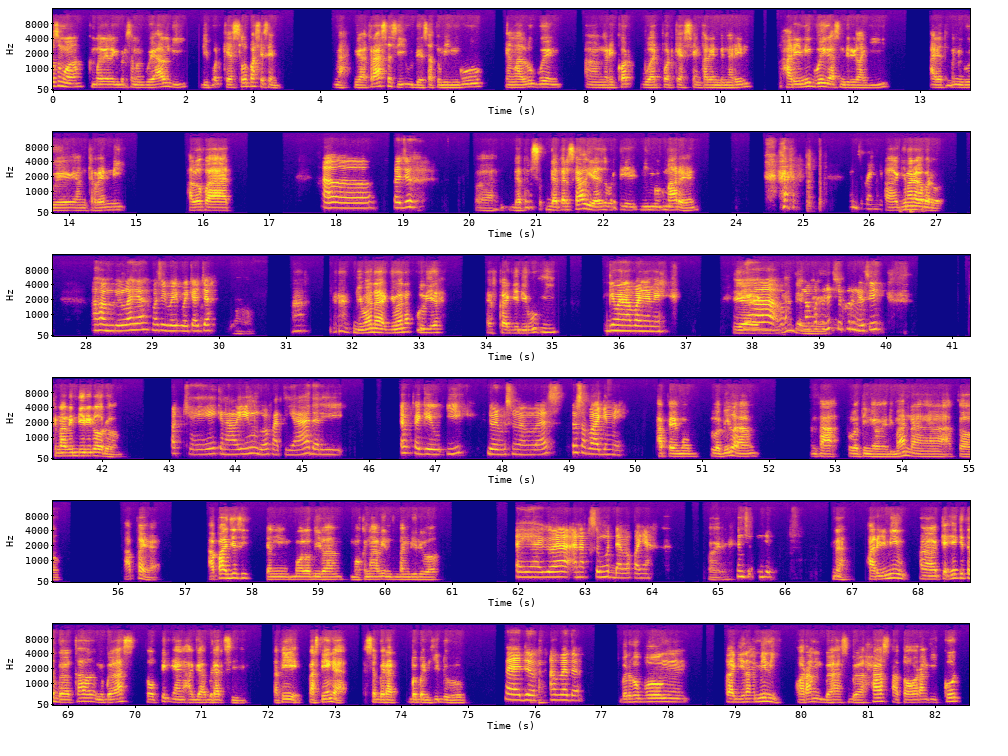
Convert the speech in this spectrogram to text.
Halo semua, kembali lagi bersama gue Aldi di podcast Lepas SMA. Nah, nggak kerasa sih, udah satu minggu yang lalu gue uh, nge-record buat podcast yang kalian dengerin. Hari ini gue nggak sendiri lagi, ada temen gue yang keren nih. Halo, Fat. Halo, waduh. Wah, datar, datar sekali ya, seperti minggu kemarin. Uh, gimana kabar lo? Alhamdulillah ya, masih baik-baik aja. Wow. Gimana gimana kuliah FKG di UI? Gimana apanya nih? Ya, Ya, gimana kenapa nih? saja syukur nggak sih? Kenalin diri lo dong. Oke, kenalin gue Fatia dari FKG UI 2019. Terus apa lagi nih? Apa yang mau lo bilang? Entah lo tinggalnya di mana atau apa ya? Apa aja sih yang mau lo bilang, mau kenalin tentang diri lo? Eh, ya, gue anak sumut dah pokoknya. Oke. Lanjut, lanjut. Hari ini eh, kayaknya kita bakal ngebahas topik yang agak berat sih. Tapi pastinya nggak seberat beban hidup. Waduh, apa tuh? berhubung lagi rame nih orang bahas-bahas atau orang ikut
